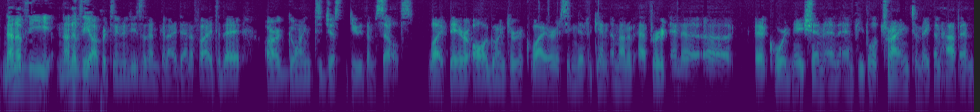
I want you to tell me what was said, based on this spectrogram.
none of the none of the opportunities that I'm going to identify today are going to just do themselves. Like they are all going to require a significant amount of effort and a, a, a coordination and and people trying to make them happen.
